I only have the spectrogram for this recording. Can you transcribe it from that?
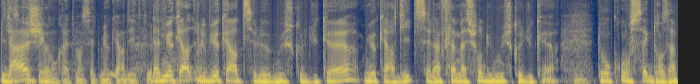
l'âge. concrètement cette myocardite que la myocarde, Le myocarde, c'est le muscle du cœur. Myocardite, c'est l'inflammation du muscle du cœur. Hmm. Donc on sait que dans un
